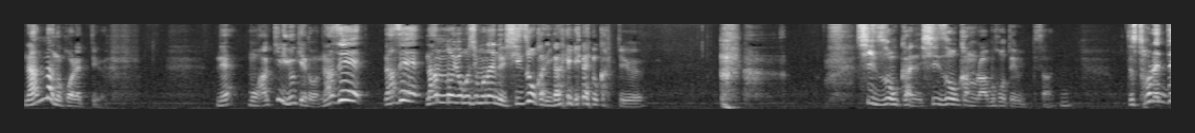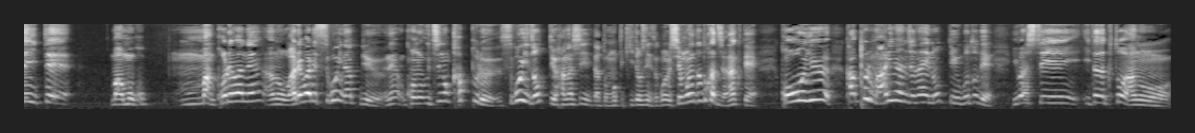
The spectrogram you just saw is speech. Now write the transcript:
何なのこれっていう。ね。もうはっきり言うけど、なぜ、なぜ何の用事もないのに静岡に行かなきゃいけないのかっていう。静岡に、静岡のラブホテル行ってさ。で、それでいて、まあもうまあこれはね、あの、我々すごいなっていうね、このうちのカップルすごいぞっていう話だと思って聞いてほしいんですよ。これ下ネタとかじゃなくて、こういうカップルもありなんじゃないのっていうことで言わせていただくと、あの、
